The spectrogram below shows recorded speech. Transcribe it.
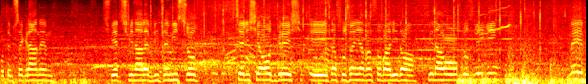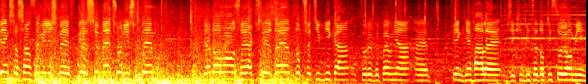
po tym przegranym ćwierćfinale w Lidze Mistrzów chcieli się odgryźć i zasłużenie awansowali do finału Plus Ligi. My większe szanse mieliśmy w pierwszym meczu niż w tym. Wiadomo, że jak przyjeżdżając do przeciwnika, który wypełnia e, pięknie halę, gdzie kibice dopisują i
